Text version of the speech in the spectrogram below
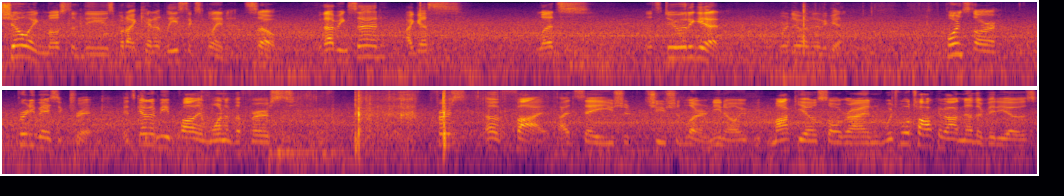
showing most of these, but I can at least explain it. So, with that being said, I guess let's let's do it again. We're doing it again. Porn star, pretty basic trick. It's gonna be probably one of the first first of five I'd say you should you should learn. You know, Makio, Soul Grind, which we'll talk about in other videos.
